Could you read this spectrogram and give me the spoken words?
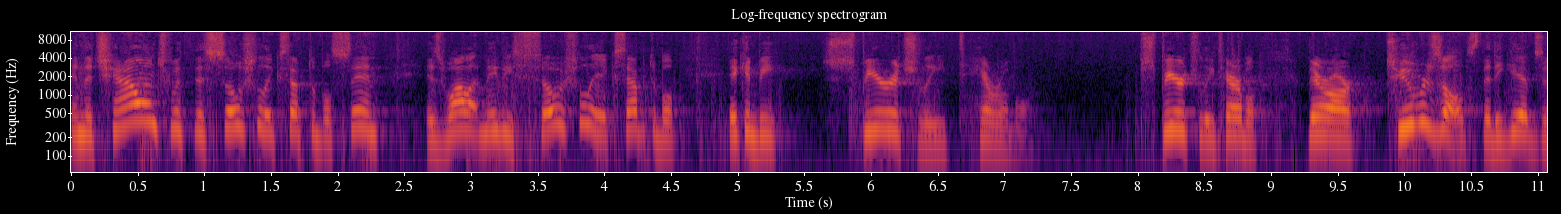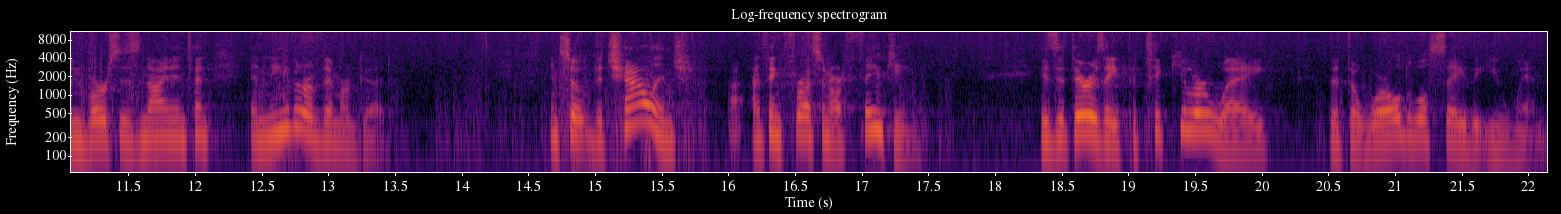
And the challenge with this socially acceptable sin is while it may be socially acceptable, it can be spiritually terrible. Spiritually terrible. There are two results that he gives in verses 9 and 10, and neither of them are good. And so the challenge, I think, for us in our thinking is that there is a particular way that the world will say that you win.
